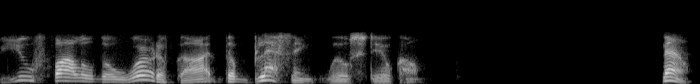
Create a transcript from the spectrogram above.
you follow the Word of God, the blessing will still come. Now,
